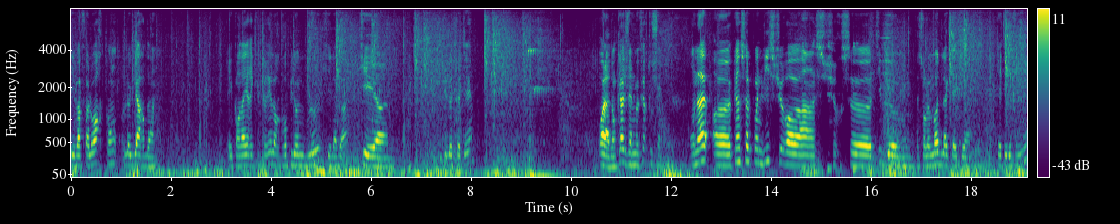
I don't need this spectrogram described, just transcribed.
il va falloir qu'on le garde. Et qu'on aille récupérer leur gros pylône bleu qui est là-bas. Qui est, euh, qui est de l'autre côté. Voilà, donc là je viens de me faire toucher. On a euh, qu'un seul point de vie sur, un, sur ce type de... sur le mode là qui a été, qui a été défini.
